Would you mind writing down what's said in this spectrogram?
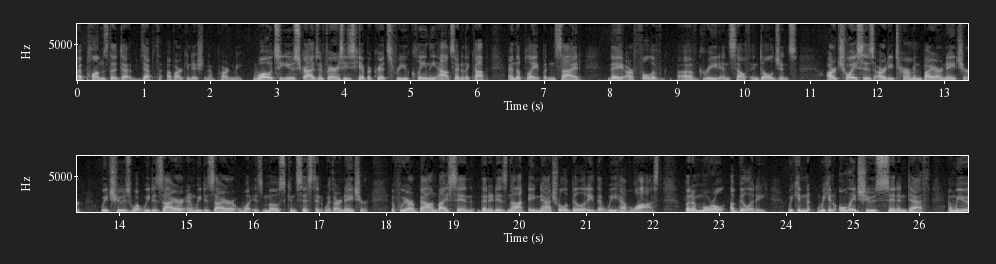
It plumbs the de- depth of our condition. Uh, pardon me. Woe to you, scribes and Pharisees, hypocrites! For you clean the outside of the cup and the plate, but inside they are full of, of greed and self indulgence. Our choices are determined by our nature. We choose what we desire, and we desire what is most consistent with our nature. If we are bound by sin, then it is not a natural ability that we have lost, but a moral ability. We can we can only choose sin and death, and we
